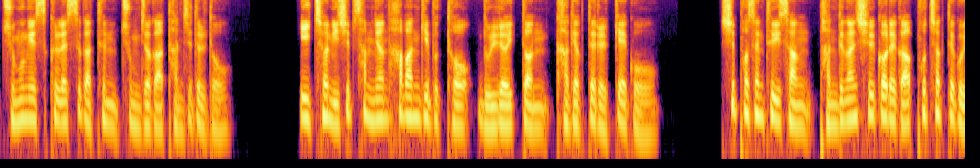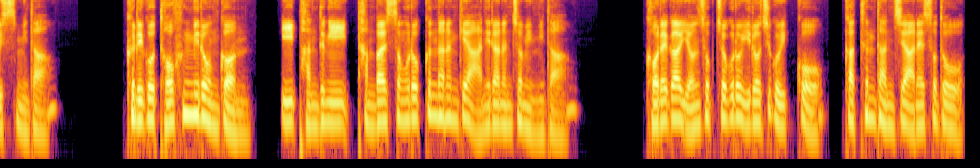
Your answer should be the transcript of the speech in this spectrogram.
중흥에스클래스 같은 중저가 단지들도 2023년 하반기부터 눌려있던 가격대를 깨고 10% 이상 반등한 실거래가 포착되고 있습니다. 그리고 더 흥미로운 건 이 반등이 단발성으로 끝나는 게 아니라는 점입니다. 거래가 연속적으로 이뤄지고 있고 같은 단지 안에서도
